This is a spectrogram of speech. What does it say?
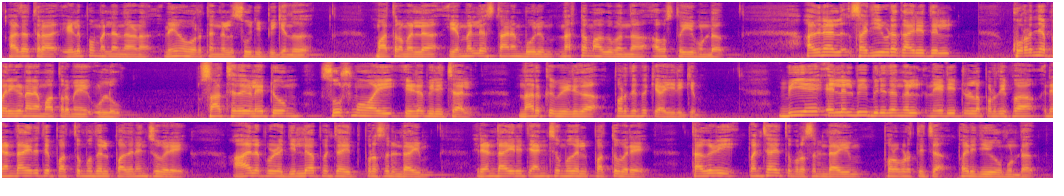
അതത്ര എളുപ്പമല്ലെന്നാണ് നിയമവൃത്തങ്ങൾ സൂചിപ്പിക്കുന്നത്. മാത്രമല്ല എം എൽ എ സ്ഥാനം പോലും നഷ്ടമാകുമെന്ന അവസ്ഥയുമുണ്ട്. അതിനാൽ സജിയുടെ കാര്യത്തിൽ കുറഞ്ഞ പരിഗണന മാത്രമേ ഉള്ളൂ. സാധ്യതകൾ ഏറ്റവും സൂക്ഷ്മമായി ഇഴപിരിച്ചാൽ നറുക്ക് വീഴുക പ്രതിഭയ്ക്കായിരിക്കും. B A L L B ബിരുദങ്ങൾ നേടിയിട്ടുള്ള പ്രതിഭ രണ്ടായിരത്തി പത്ത് മുതൽ പതിനഞ്ച് വരെ ആലപ്പുഴ ജില്ലാ പഞ്ചായത്ത് പ്രസിഡന്റായും രണ്ടായിരത്തി അഞ്ച് മുതൽ പത്ത് വരെ തകഴി പഞ്ചായത്ത് പ്രസിഡന്റായും പ്രവർത്തിച്ച പരിചയവുമുണ്ട്.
